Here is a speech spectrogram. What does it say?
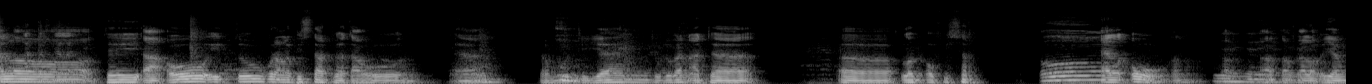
kalau di AO itu kurang lebih sekitar dua tahun ya kemudian dulu kan ada eh, loan officer Oh. LO kalau Iya, iya, iya, atau iya. kalau yang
